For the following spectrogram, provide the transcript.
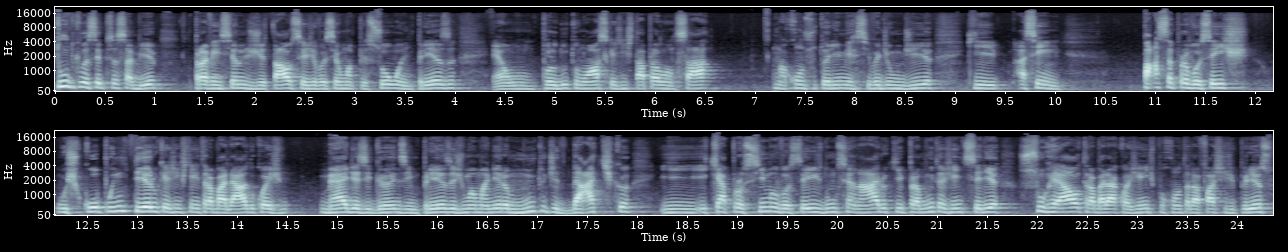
tudo que você precisa saber para vencer no digital, seja você uma pessoa ou uma empresa. É um produto nosso que a gente está para lançar uma consultoria imersiva de um dia que, assim, passa para vocês o escopo inteiro que a gente tem trabalhado com as médias e grandes empresas de uma maneira muito didática e, e que aproxima vocês de um cenário que para muita gente seria surreal trabalhar com a gente por conta da faixa de preço.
